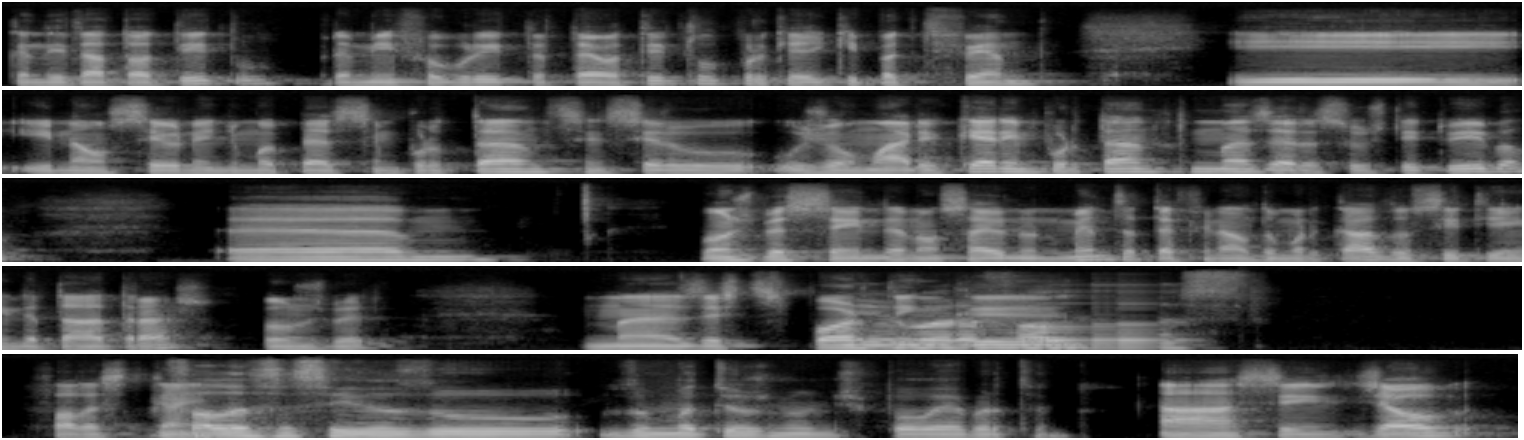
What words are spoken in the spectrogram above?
candidato ao título, para mim favorito até ao título, porque é a equipa que defende e, e não saiu nenhuma peça importante, sem ser o, o, João Mário, que era importante, mas era substituível. Vamos ver se ainda não sai o Nuno Mendes até final do mercado, o City ainda está atrás, vamos ver. Mas este Sporting. E agora fala-se. Fala-se de quem? Fala-se a saída do, do Mateus Nunes para o Everton. Ah, sim, já o,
